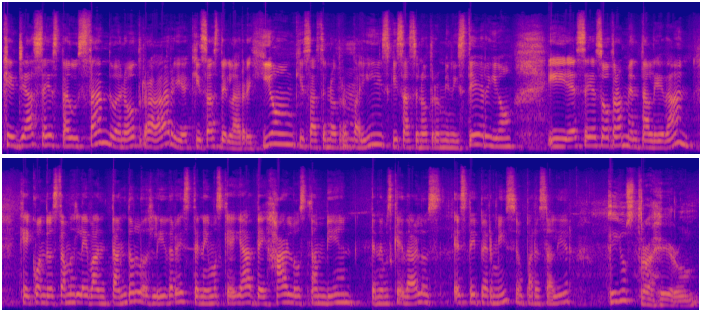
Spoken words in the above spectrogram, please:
que ya se está usando en otra área, quizás de la región, quizás en otro país, quizás en otro ministerio. Y esa es otra mentalidad, que cuando estamos levantando los líderes tenemos que ya dejarlos también, tenemos que darles este permiso para salir. Ellos trajeron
